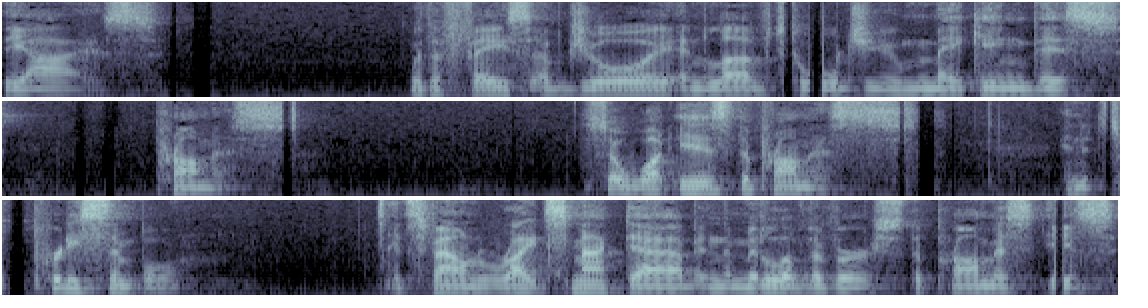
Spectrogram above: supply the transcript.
the eyes with a face of joy and love towards you, making this promise. So, what is the promise? And it's pretty simple. It's found right smack dab in the middle of the verse. The promise is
